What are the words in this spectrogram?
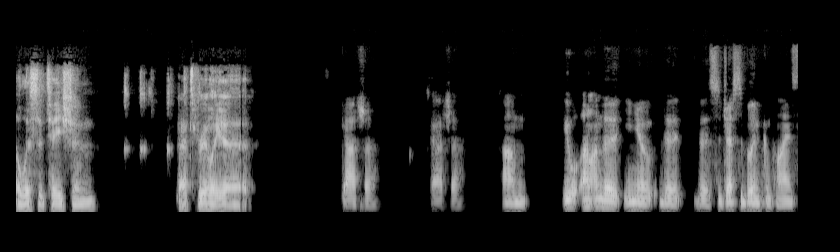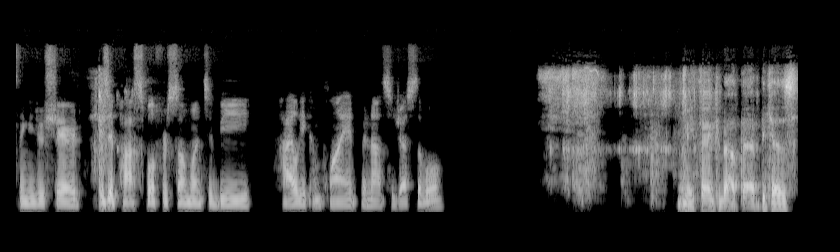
elicitation. That's really it. Gotcha. Gotcha. Um, you, on the, you know, the, the suggestibility and compliance thing you just shared, is it possible for someone to be highly compliant but not suggestible? Let me think about that because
